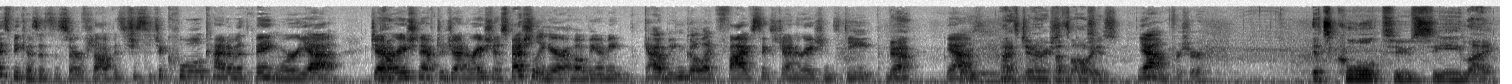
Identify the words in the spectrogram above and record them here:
is because it's a surf shop. It's just such a cool kind of a thing where yeah. Generation after generation, especially here at Hobie. I mean, God, we can go like five, six generations deep. Yeah. Yeah, That's generation that's awesome. yeah, for sure. It's cool to see like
